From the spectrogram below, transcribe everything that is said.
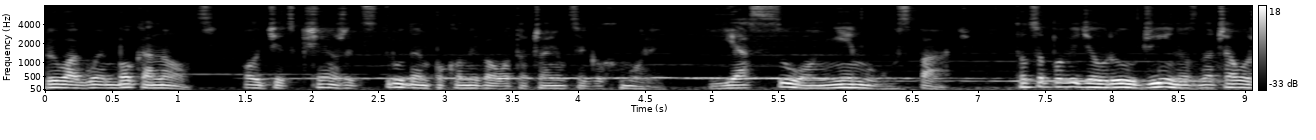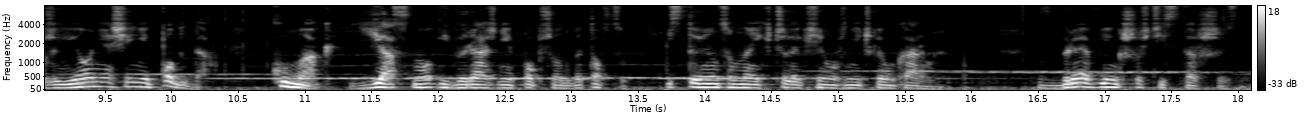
Była głęboka noc. Ojciec księżyc z trudem pokonywał otaczające go chmury. Yasuo nie mógł spać. To, co powiedział Ryujin, oznaczało, że Jonia się nie podda. Kumak jasno i wyraźnie poprze odwetowców i stojącą na ich czele księżniczkę karmę. Wbrew większości starszyzny.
